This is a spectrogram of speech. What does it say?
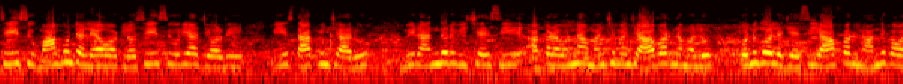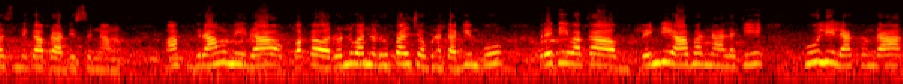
శ్రీ సు- మాగుంట లేఅవుట్లో శ్రీ సూర్య జ్యువెలరీని స్థాపించారు. మీరు అందరూ విచ్చేసి అక్కడ ఉన్న మంచి మంచి ఆభరణములు కొనుగోలు చేసి ఆఫర్ను అందుకోవాల్సిందిగా ప్రార్థిస్తున్నాము. మాకు గ్రామం మీద ఒక రెండు వందల రూపాయల చొప్పున తగ్గింపు ప్రతి ఒక్క వెండి ఆభరణాలకి కూలీ లేకుండా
